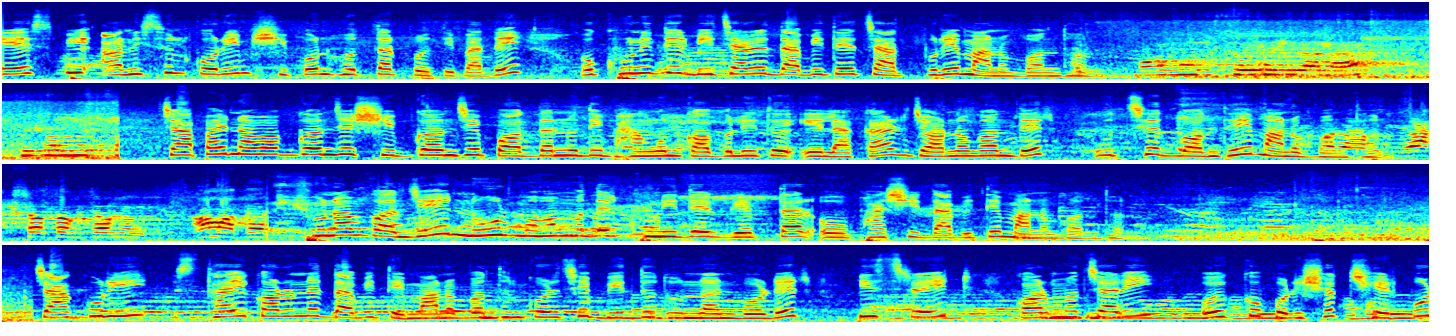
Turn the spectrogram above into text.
ASP Anisul Karim Shipon হত্যার প্রতিবাদে ও খুনিদের বিচারের দাবিতে চাঁদপুরে মানববন্ধন। চাপাই নবাবগঞ্জের শিবগঞ্জে পদ্মা নদী ভাঙন কবলিত এলাকার জনগণদের উচ্ছেদ বন্ধে মানববন্ধন। সুনামগঞ্জে নূর মোহাম্মদের খুনিদের গ্রেপ্তার ও ফাঁসির দাবিতে মানববন্ধন। চাকুরি স্থায়ীকরণের দাবিতে মানববন্ধন করেছে বিদ্যুৎ উন্নয়ন বোর্ডের পিস রেট কর্মচারী ঐক্য পরিষদ শেরপুর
